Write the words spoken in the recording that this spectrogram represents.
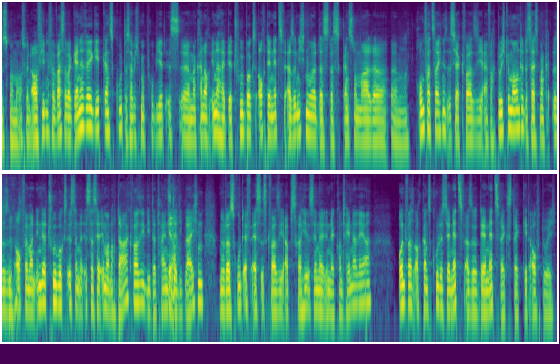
Müssen wir mal ausprobieren. auf jeden Fall, was aber generell geht ganz gut, das habe ich mal probiert, ist, äh, man kann auch innerhalb der Toolbox auch der Netzwerk, also nicht nur das, das ganz normale ähm, Home-Verzeichnis ist ja quasi einfach durchgemountet. Das heißt, man also mhm. auch wenn man in der Toolbox ist, dann ist das ja immer noch da quasi. Die Dateien genau. sind ja die gleichen. Nur das root-fs ist quasi abstrahiert, ist halt in der Container-Layer. Und was auch ganz cool ist, der Netz, also der Netzwerk-Stack geht auch durch.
